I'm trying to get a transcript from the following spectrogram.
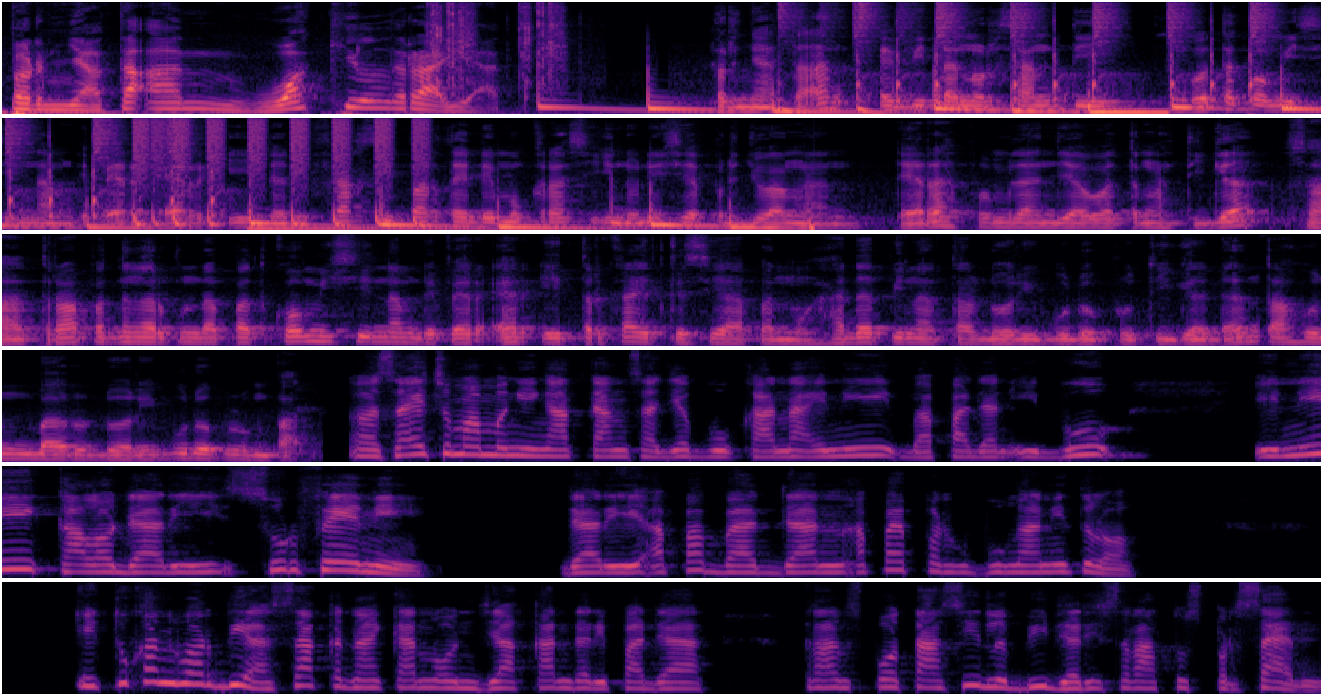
Pernyataan Wakil Rakyat Pernyataan Evita Nursanti, anggota Komisi 6 DPR RI dari fraksi Partai Demokrasi Indonesia Perjuangan, daerah pemilihan Jawa Tengah 3, saat rapat dengar pendapat Komisi 6 DPR RI terkait kesiapan menghadapi Natal 2023 dan Tahun Baru 2024. Eh, Saya cuma mengingatkan saja Bu, karena ini Bapak dan Ibu, ini kalau dari survei nih, dari apa badan apa perhubungan itu loh, itu kan luar biasa kenaikan lonjakan daripada transportasi lebih dari 100 persen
